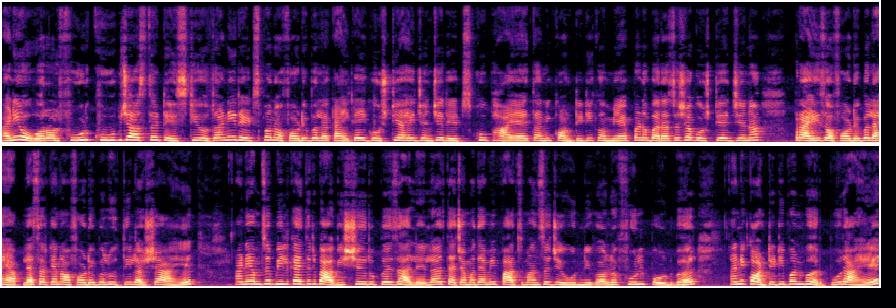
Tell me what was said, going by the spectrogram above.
आणि ओव्हरऑल फूड खूप जास्त टेस्टी होतं आणि रेट्स पण अफोर्डेबल आहे. काही काही गोष्टी आहेत ज्यांचे रेट्स खूप हाय आहेत आणि क्वांटिटी कमी आहे पण बऱ्याच अशा गोष्टी आहेत जे ना प्राईस अफोर्डेबल आहे. आपल्यासारख्यांना अफोर्डेबल होतील अशा आहेत. आणि आमचं बिल काहीतरी बावीसशे रुपये झालेलं त्याच्यामध्ये आम्ही पाच माणसं जेवून निघालो फुल पोटभर आणि क्वांटिटी पण भरपूर आहे.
